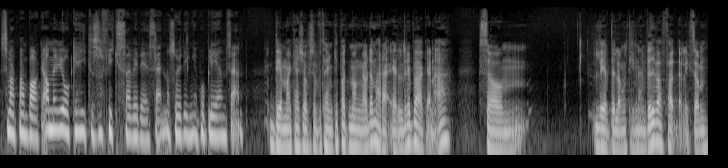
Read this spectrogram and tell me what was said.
Som att man bara, ja men vi åker hit och så fixar vi det sen och så är det inget problem sen. Det man kanske också får tänka på att många av de här äldre bögarna som levde långt innan vi var födda, liksom,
